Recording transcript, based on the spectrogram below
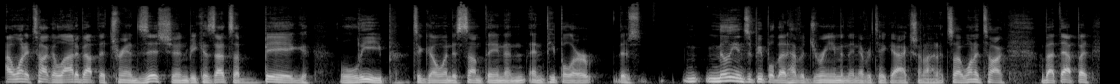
I want to talk a lot about the transition because that's a big leap to go into something and, and people are there's millions of people that have a dream and they never take action on it. So I want to talk about that. But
